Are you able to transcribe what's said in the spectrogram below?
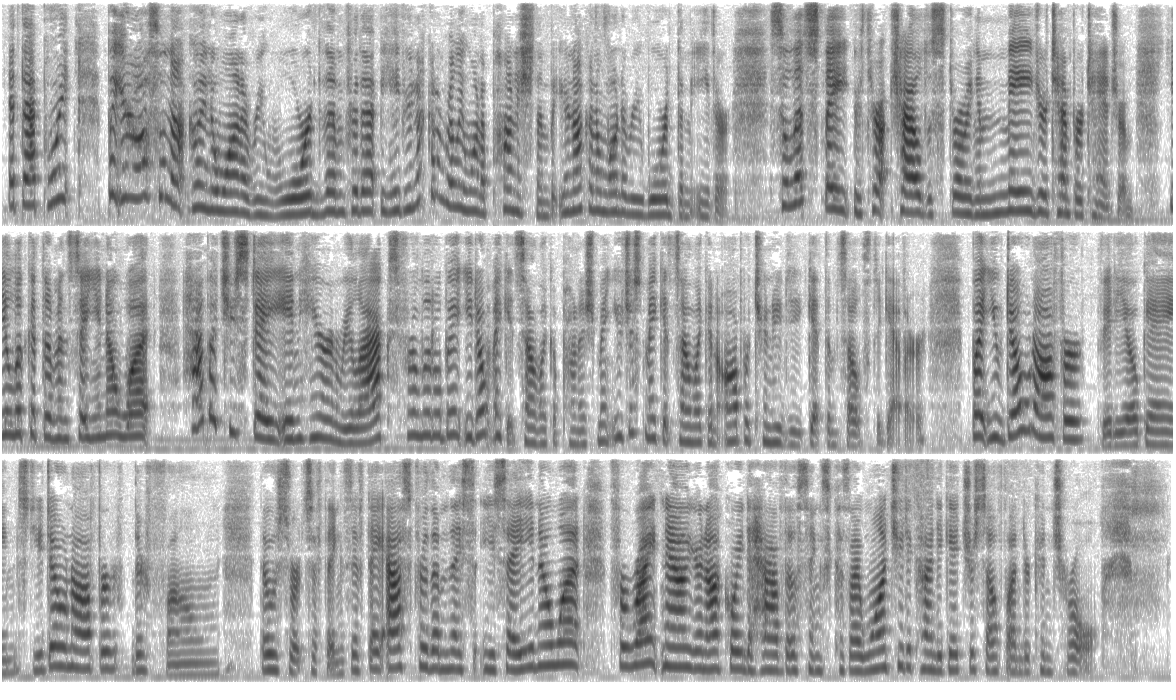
at that point, but you're also not going to want to reward them for that behavior. You're not going to really want to punish them, but you're not going to want to reward them either. So let's say your child is throwing a major temper tantrum. You look at them and say, you know what? How about you stay in here and relax for a little bit? You don't make it sound like a punishment. You just make it sound like an opportunity to get themselves together. But you don't offer video games. You don't offer their phone those sorts of things. If they ask for them, they you say, you know what, for right now, you're not going to have those things because I want you to kind of get yourself under control.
